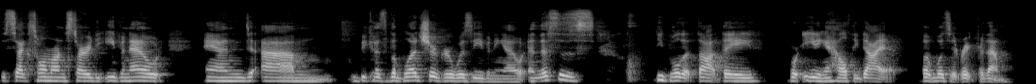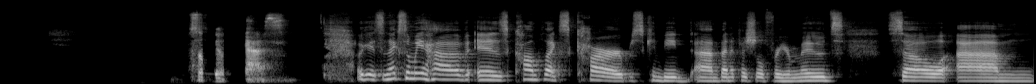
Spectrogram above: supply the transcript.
the sex hormones started to even out, and um, because the blood sugar was evening out. And this is people that thought they were eating a healthy diet, but was it right for them? Absolutely, yes. Okay, so next one we have is complex carbs can be uh, beneficial for your moods. So um,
